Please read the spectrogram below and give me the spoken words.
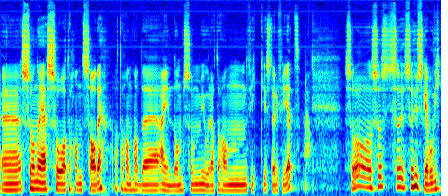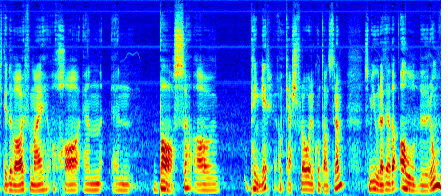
Eh, Så når jeg så at han sa det, at han hadde eiendom som gjorde at han fikk større frihet, så, så, så, så husker jeg hvor viktig det var for meg å ha en, en base av penger, av cashflow eller kontantstrøm, som gjorde at jeg hadde alburom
